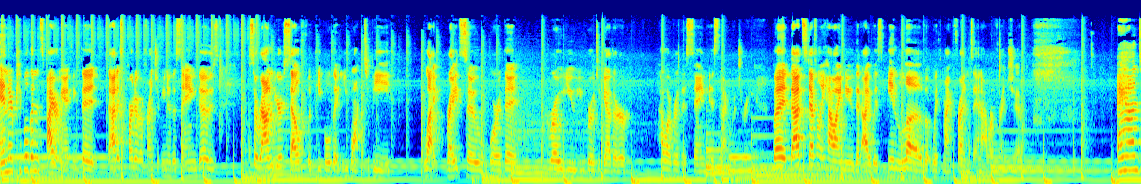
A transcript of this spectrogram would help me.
and they're people that inspire me. I think that that is part of a friendship. You know, the saying goes surround yourself with people that you want to be like, right? So, or that grow you, you grow together. However, this saying is that I'm butchering. But that's definitely how I knew that I was in love with my friends and our friendship. And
